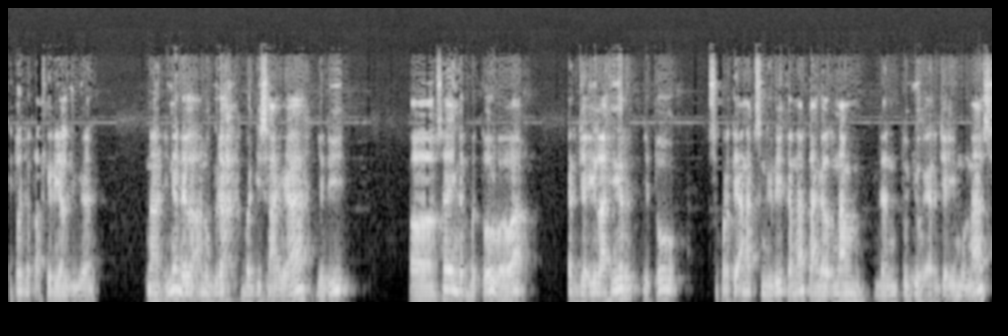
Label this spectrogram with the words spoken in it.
Itu ada Pak Firial juga. Nah, ini adalah anugerah bagi saya. Jadi uh, saya ingat betul bahwa RJI lahir itu seperti anak sendiri karena tanggal 6 dan 7 RJI Munas,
